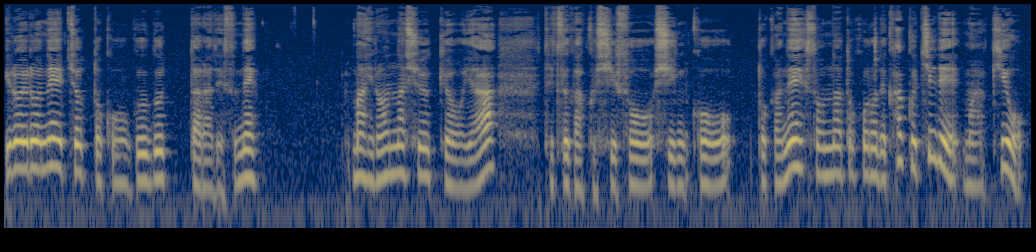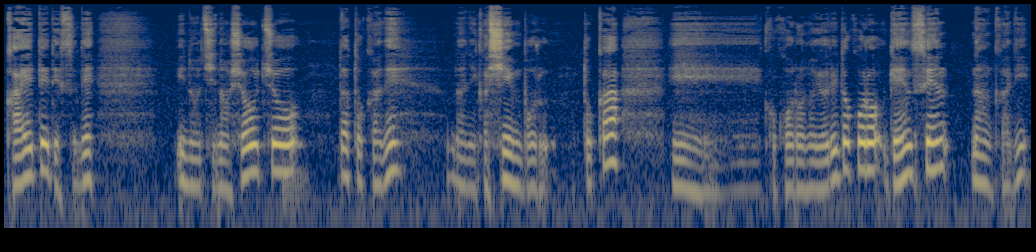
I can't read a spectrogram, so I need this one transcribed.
いろいろねちょっとこうググったらですねまあいろんな宗教や哲学思想信仰とかねそんなところで各地で、まあ、木を変えてですね命の象徴だとかね何かシンボルとか、えー、心の拠り所源泉なんかに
